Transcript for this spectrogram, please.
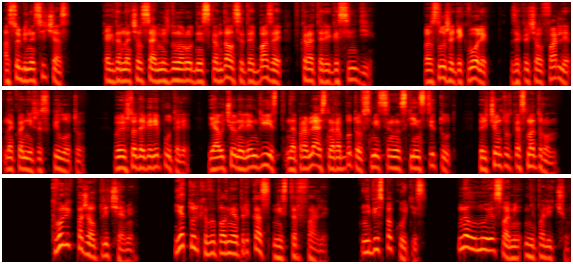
Особенно сейчас, когда начался международный скандал с этой базой в кратере Гассинди. «Послушайте, Кволик!» – закричал Фарли, наклонившись к пилоту. «Вы что-то перепутали. Я ученый-лингвист, направляюсь на работу в Смитсоновский институт. Причем тут космодром?» Кволик пожал плечами. «Я только выполняю приказ, мистер Фарли. Не беспокойтесь. На Луну я с вами не полечу».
